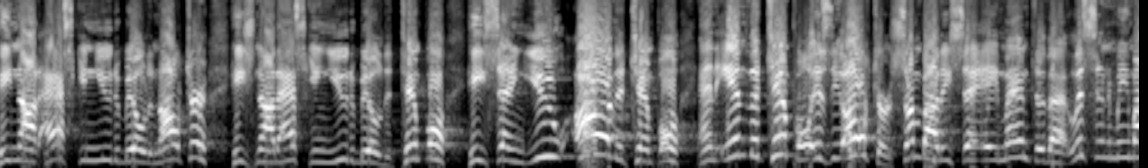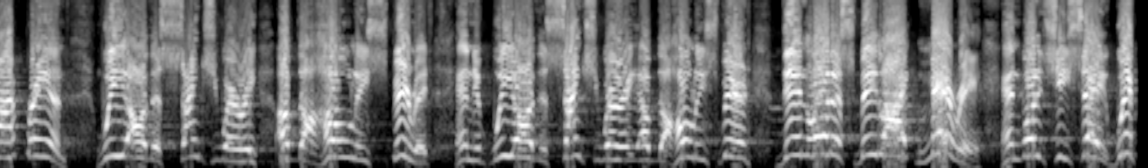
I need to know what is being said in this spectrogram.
He's not asking you to build an altar, he's not asking you to build a temple. He's saying, You are the temple, and in the temple is the altar. Somebody say amen to that. Listen to me, my friend. We are the sanctuary of the Holy Spirit. And if we are the sanctuary of the Holy Spirit, then let us be like Mary. And what did she say? With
